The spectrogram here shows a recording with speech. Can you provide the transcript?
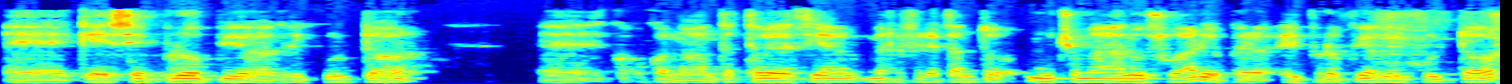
eh, que ese propio agricultor, eh, cuando antes te lo decía, me refiero tanto mucho más al usuario, pero el propio agricultor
